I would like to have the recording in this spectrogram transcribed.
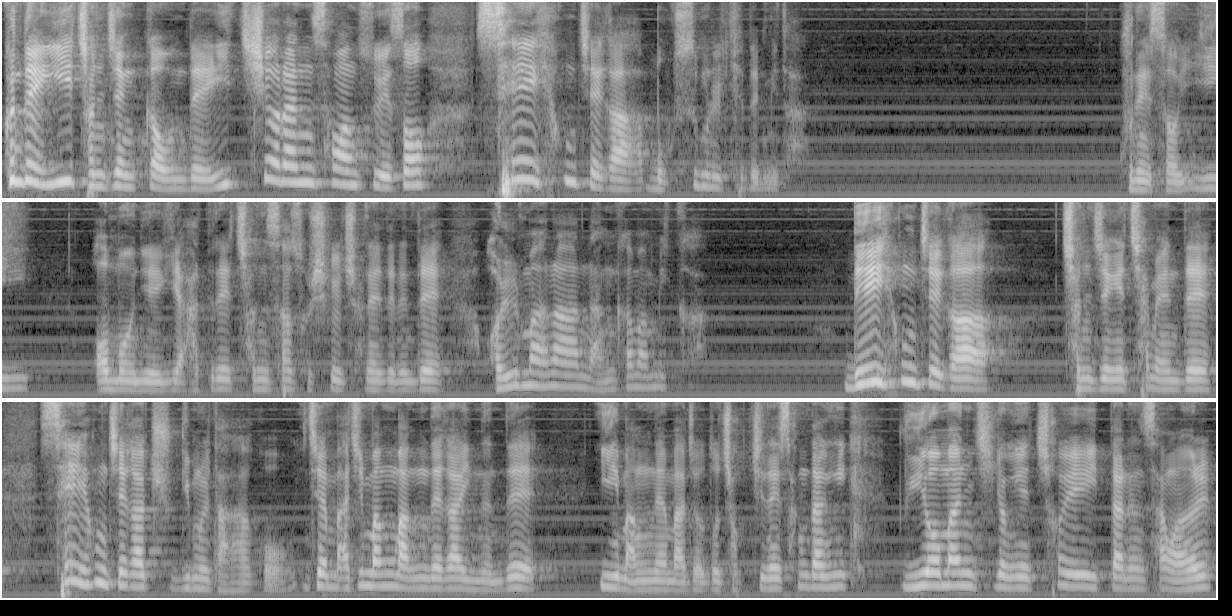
근데 이 전쟁 가운데 이 치열한 상황 속에서 세 형제가 목숨을 잃게 됩니다. 군에서 이 어머니에게 아들의 전사 소식을 전해야 되는데 얼마나 난감합니까? 네 형제가 전쟁에 참여했는데 세 형제가 죽임을 당하고 이제 마지막 막내가 있는데 이 막내마저도 적진에 상당히 위험한 지경에 처해 있다는 상황을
